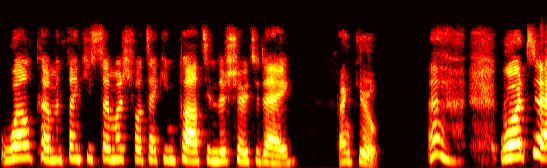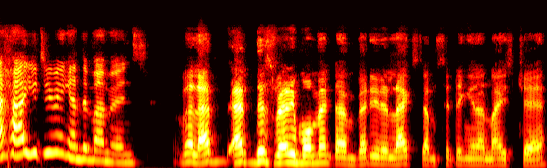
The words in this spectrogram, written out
Welcome, and thank you so much for taking part in the show today. Thank you. what? Uh, how are you doing at the moment? Well, at, at this very moment, I'm very relaxed. I'm sitting in a nice chair.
